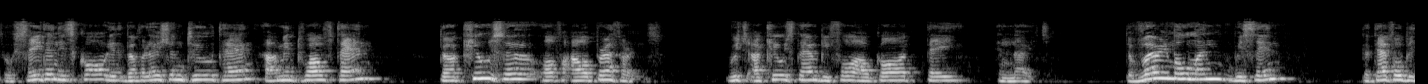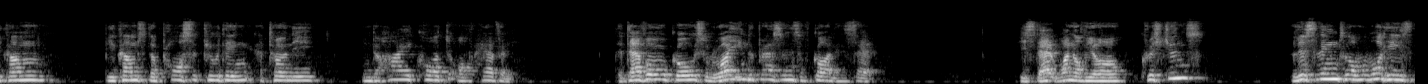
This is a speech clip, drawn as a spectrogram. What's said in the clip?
So Satan is called in Revelation 2:10, I mean 12:10, the accuser of our brethren, which accuse them before our God day and night. The very moment we sin, the devil become, becomes the prosecuting attorney in the high court of heaven. The devil goes right in the presence of God and said, Is that one of your Christians? Listening to what he's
